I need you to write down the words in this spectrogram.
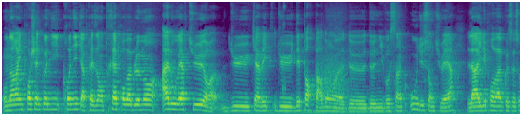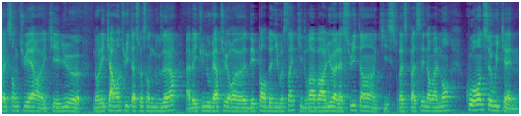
On aura une prochaine chronique à présent très probablement à l'ouverture du, du, des portes pardon, euh, de, niveau 5 ou du sanctuaire. Là, il est probable que ce soit le sanctuaire euh, qui ait lieu euh, dans les 48 à 72 heures avec une ouverture des portes de niveau 5 qui devra avoir lieu à la suite, hein, qui devrait se passer normalement courant de ce week-end.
